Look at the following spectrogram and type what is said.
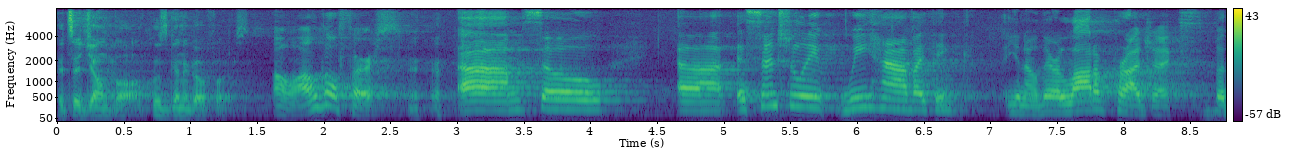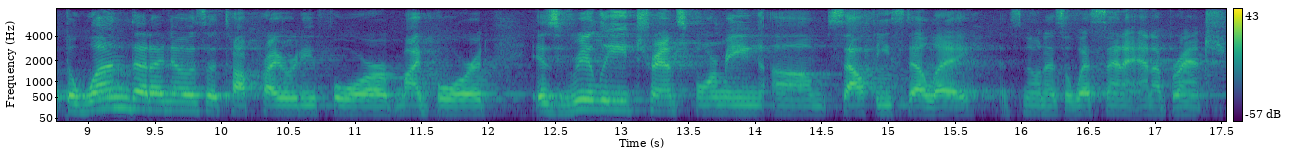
It's a jump ball. Who's going to go first? Oh, I'll go first. um, so uh, essentially, we have, I think, you know, there are a lot of projects, but the one that I know is a top priority for my board is really transforming um, Southeast LA. It's known as the West Santa Ana Branch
